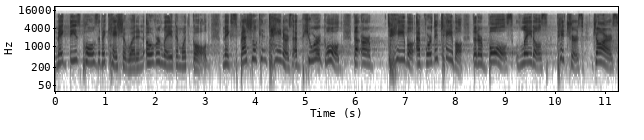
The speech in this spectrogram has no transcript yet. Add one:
Make these poles of acacia wood and overlay them with gold. Make special containers of pure gold that are table uh, for the table that are bowls, ladles, pitchers, jars,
